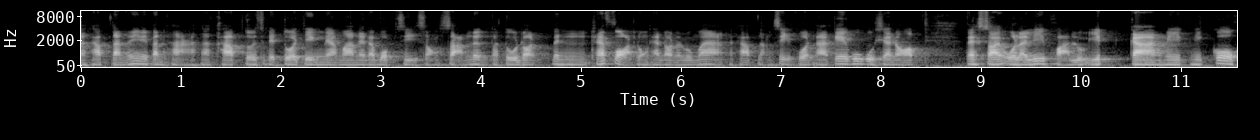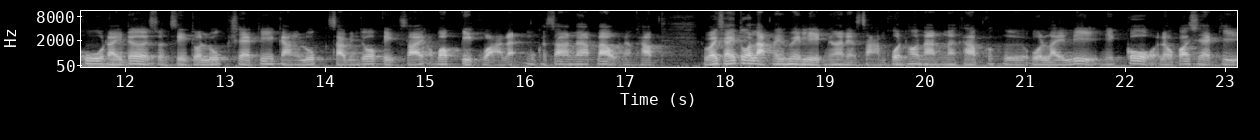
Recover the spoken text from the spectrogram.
นะครับ แต่ไม่มีปัญหานะครับ โดย 11 ตัวจริงเนี่ยมาในระบบ 4-2-3-1 ประตูดอทเป็นแทรฟฟอร์ดลงแทนดอนนารูมานะครับ หลัง 4 คนอาเก้คูกูเชนอฟ แบ็กซ้ายโอไลลี่ขวาลูอิสกลางมีนิโก้คู่ไรเดอร์ ส่วน 4 ตัวลุกแชกี้กลางลุกซาวินโจปีกซ้ายบ๊อบปีกขวาและมูกาซ่าหน้าเป้านะครับถือว่าใช้ตัวหลักในพรีเมียร์ลีกเนี่ยสามคนเท่านั้นนะครับก็คือโอไลลี่นิโก้แล้วก็แชกี้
